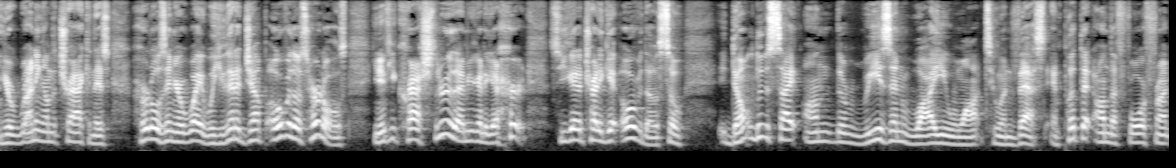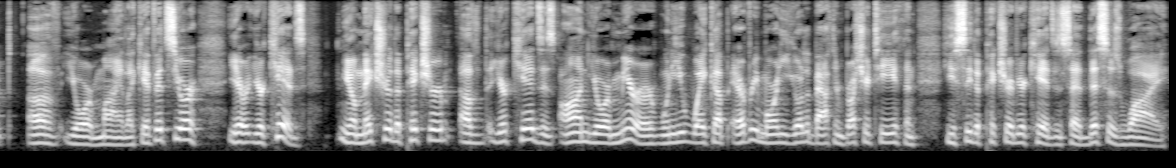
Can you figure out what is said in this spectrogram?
you're running on the track and there's hurdles in your way. Well, you got to jump over those hurdles. You know, if you crash through them, you're going to get hurt. So you got to try to get over those. So don't lose sight on the reason why you want to invest and put that on the forefront of your mind. Like if it's your your your kids, you know, make sure the picture of your kids is on your mirror when you wake up every morning. You go to the bathroom, brush your teeth, and you see the picture of your kids and said, This is why.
